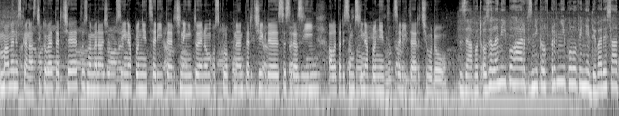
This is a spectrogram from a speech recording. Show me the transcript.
Máme dneska nástřikové terče, to znamená, že musí naplnit celý terč. Není to jenom o sklopném terči, kde se srazí, ale tady se musí naplnit celý terč vodou. Závod o zelený pohár vznikl v první polovině 90.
